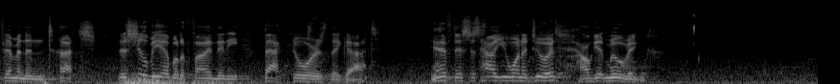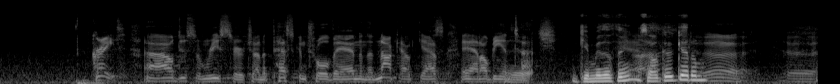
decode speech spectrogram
Feminine touch. She'll be able to find any back doors they got. If this is how you want to do it, I'll get moving. Great. Uh, I'll do some research on the pest control van and the knockout gas, and I'll be in Yeah. touch. Give me the things, I'll go get them. Good. Good.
